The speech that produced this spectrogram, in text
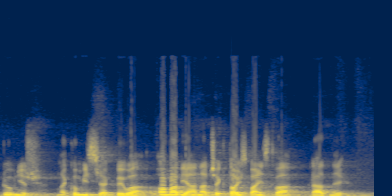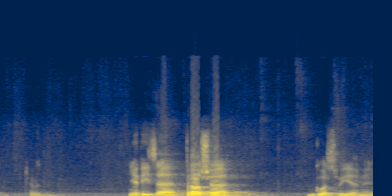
Również na komisjach była omawiana. Czy ktoś z Państwa radnych? Nie widzę. Proszę, głosujemy.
